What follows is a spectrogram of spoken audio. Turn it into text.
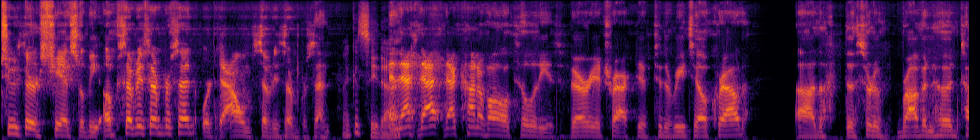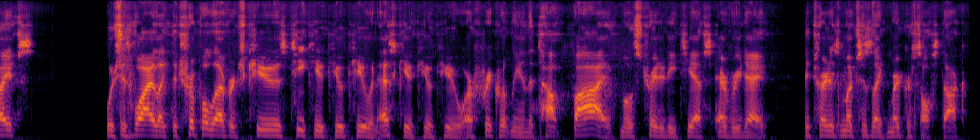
two thirds chance it'll be up 77% or down 77%. I could see that. And that, that, that kind of volatility is very attractive to the retail crowd, uh, the, the sort of Robin Hood types, which is why like the triple leverage Qs, TQQQ, and SQQQ are frequently in the top five most traded ETFs every day. They trade as much as like Microsoft stock.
